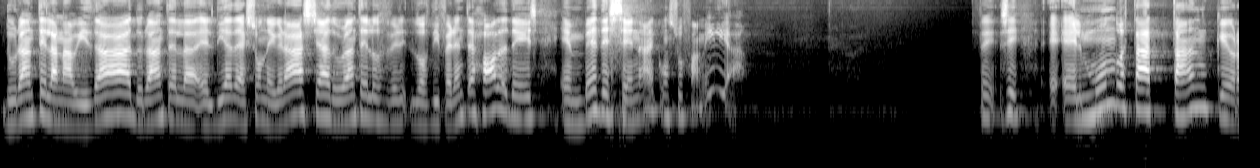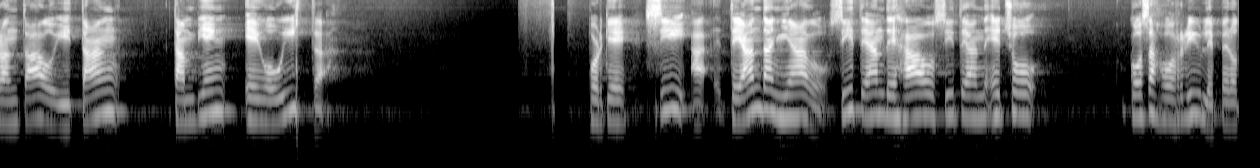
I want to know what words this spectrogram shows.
durante la Navidad, durante el Día de Acción de Gracia, durante los, los, diferentes holidays, en vez de cenar con su familia. Sí, e, el mundo está tan quebrantado y tan también egoísta. Porque sí, te han dañado, sí te han dejado, sí te han hecho cosas horribles, pero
